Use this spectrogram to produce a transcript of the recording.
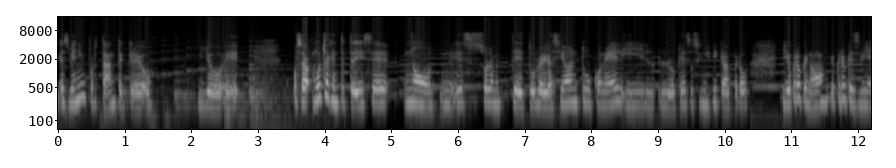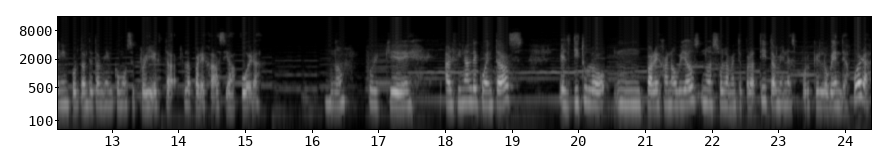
es bien importante, creo. Yo eh, o sea, mucha gente te dice, no, es solamente tu relación, tú con él y lo que eso significa, pero yo creo que no, yo creo que es bien importante también cómo se proyecta la pareja hacia afuera, ¿no? Porque al final de cuentas, el título mm, pareja novios no es solamente para ti, también es porque lo ven de afuera.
